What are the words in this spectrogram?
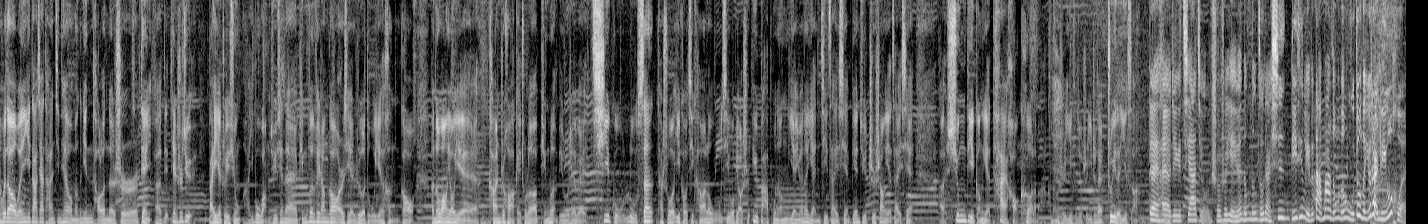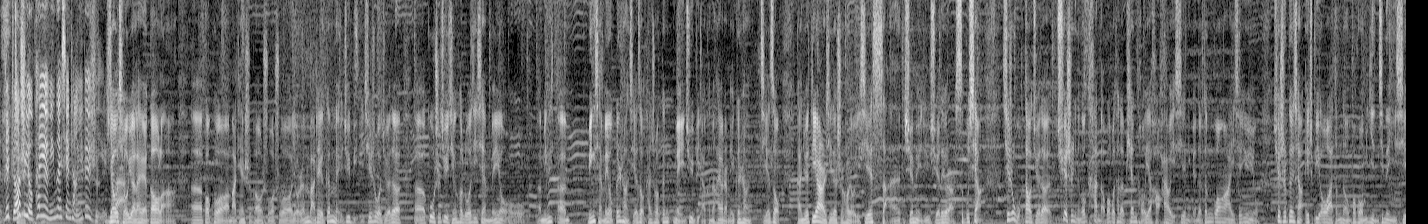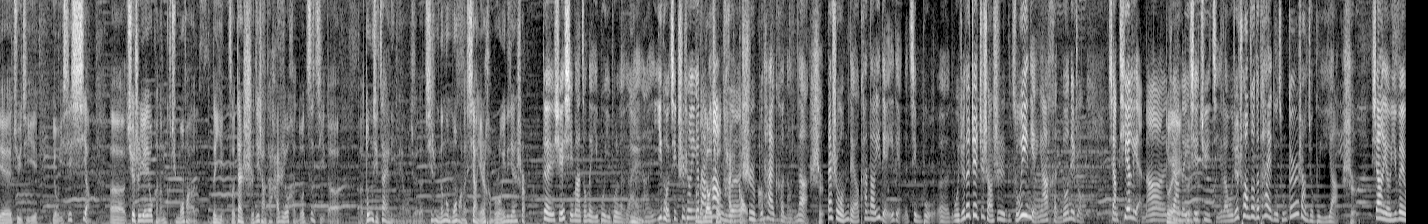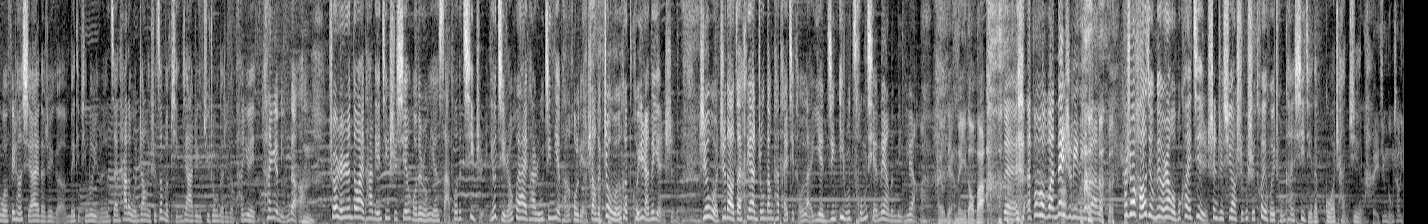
回到文艺大家谈。今天我们跟您讨论的是电影呃电电视剧《白夜追凶》啊，一部网剧，现在评分非常高，而且热度也很高。很多网友也看完之后啊，给出了评论。比如这位七谷陆三，他说一口气看完了五集，我表示欲罢不能。演员的演技在线，编剧智商也在线。呃，兄弟梗也太好嗑了吧？可能是意思就是一直在追的意思啊。对，还有这个七阿九说说演员能不能走点心？迪厅里的大妈能不能舞动的有点灵魂？这主要是有潘粤明在现场一对比，要求越来越高了啊。呃，包括马天史高说说有人把这个跟美剧比，其实我觉得呃，故事剧情和逻辑线没有呃明呃明显没有跟上节奏。他说跟美剧比啊，可能还有点没跟上节奏，感觉第二集的时候有一些散，学美剧学的有点四不像。其实我倒觉得，确实你能够看到，包括它的片头也好，还有一些里面的灯光啊，一些运用，确实跟像 HBO 啊等等，包括我们引进的一些剧集有一些像。呃，确实也有可能去模仿的的影子，但实际上它还是有很多自己的呃东西在里面。我觉得，其实你能够模仿的像，也是很不容易的一件事儿。对，学习嘛，总得一步一步的来啊，一口气吃成一个大胖子是不太可能的。是，但是我们得要看到一点一点的进步。呃，我觉得这至少是足以碾压很多那种像贴脸呐这样的一些剧集了。我觉得创作的态度从根儿上就不一样。是。像有一位我非常喜爱的这个媒体评论员，在他的文章里是这么评价这个剧中的这个潘粤潘粤明的啊，嗯，说人人都爱他年轻时鲜活的容颜、洒脱的气质，有几人会爱他如今涅槃后脸上的皱纹和颓然的眼神？只有我知道，在黑暗中，当他抬起头来，眼睛一如从前那样的明亮啊！还有脸上那一道疤，对，呃，不不不，那是另一段了。他说好久没有让我不快进，甚至需要时不时退回重看细节的国产剧了。北京农商。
